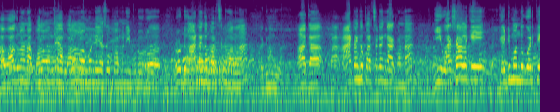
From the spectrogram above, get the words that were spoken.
ఆ వాగులో నా పొలం ఉంది. ఆ పొలంలో కూడా వేసుకోమని ఇప్పుడు రోడ్డుకు ఆటంకపరచడం ఆ ఆటంకపరచడం కాకుండా ఈ వర్షాలకి గడ్డి మందు కొడితే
